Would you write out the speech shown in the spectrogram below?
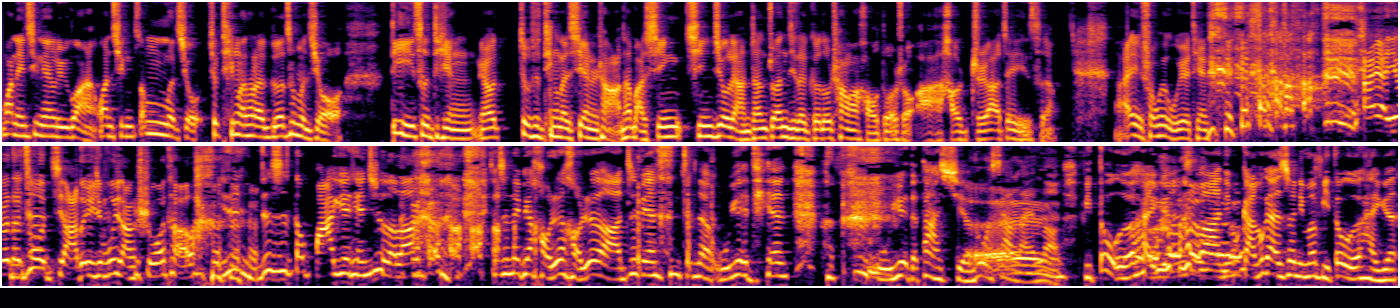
万年青年旅馆，万青这么久就听了他的歌这么久。第一次听，然后就是听了现场，他把新新旧两张专辑的歌都唱了好多首啊，好值啊！这一次，哎，说回五月天，哎呀，因为他做假的已经不想说他了。你这你这是到八月天去了啦，就是那边好热好热啊，这边真的五月天，五月的大雪落下来了，比窦娥还冤是吧？你们敢不敢说你们比窦娥还冤？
